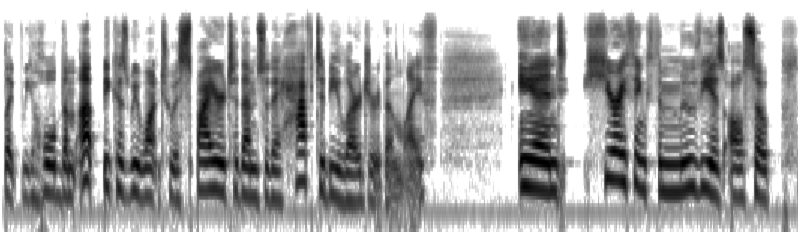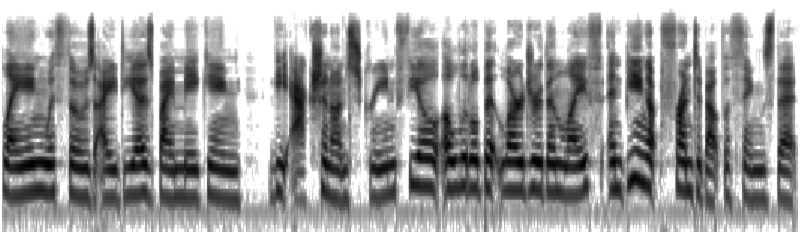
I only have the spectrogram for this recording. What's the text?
Like we hold them up because we want to aspire to them, so they have to be larger than life. And here I think the movie is also playing with those ideas by making the action on screen feel a little bit larger than life and being upfront about the things that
